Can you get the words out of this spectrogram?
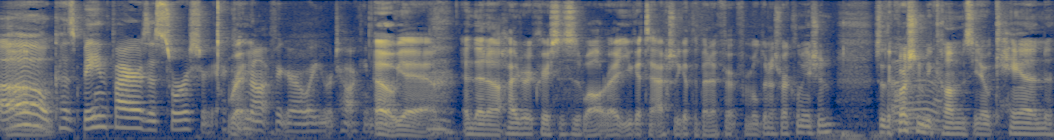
Oh, because Banefire is a sorcery. I could not figure out what you were talking about. Oh yeah, yeah. and then uh, Hydroid Krasis as well, right? You get to actually get the benefit from Wilderness Reclamation. So the question Ah. becomes, you know, can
